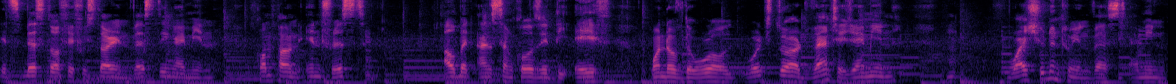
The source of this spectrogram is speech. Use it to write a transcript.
it's best off if we start investing i mean compound interest Albert Einstein calls it the eighth wonder of the world, works to our advantage. I mean, why shouldn't we invest? I mean,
